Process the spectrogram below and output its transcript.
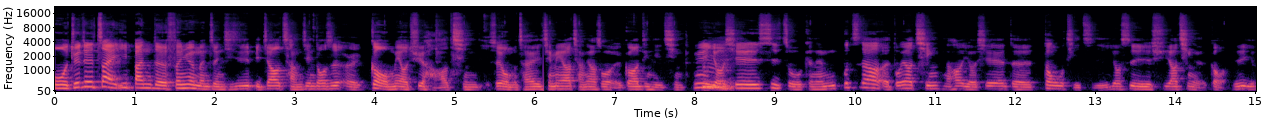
我觉得在一般的分院门诊，其实比较常见都是耳垢没有去好好清理，所以我们才前面要强调说耳垢要定期清，因为有些事主可能不知道耳朵要清，然后有些的动物体质又是需要清耳垢，就是有，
